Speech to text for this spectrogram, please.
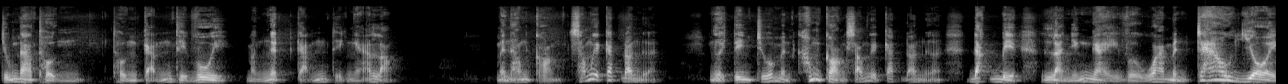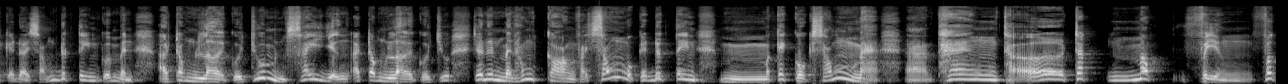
chúng ta thuận thuận cảnh thì vui mà nghịch cảnh thì ngã lòng. Mình không còn sống cái cách đó nữa người tin Chúa mình không còn sống cái cách đó nữa. Đặc biệt là những ngày vừa qua mình trao dồi cái đời sống đức tin của mình ở trong lời của Chúa mình xây dựng ở trong lời của Chúa. Cho nên mình không còn phải sống một cái đức tin mà cái cuộc sống mà à, than thở trách móc phiền phức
